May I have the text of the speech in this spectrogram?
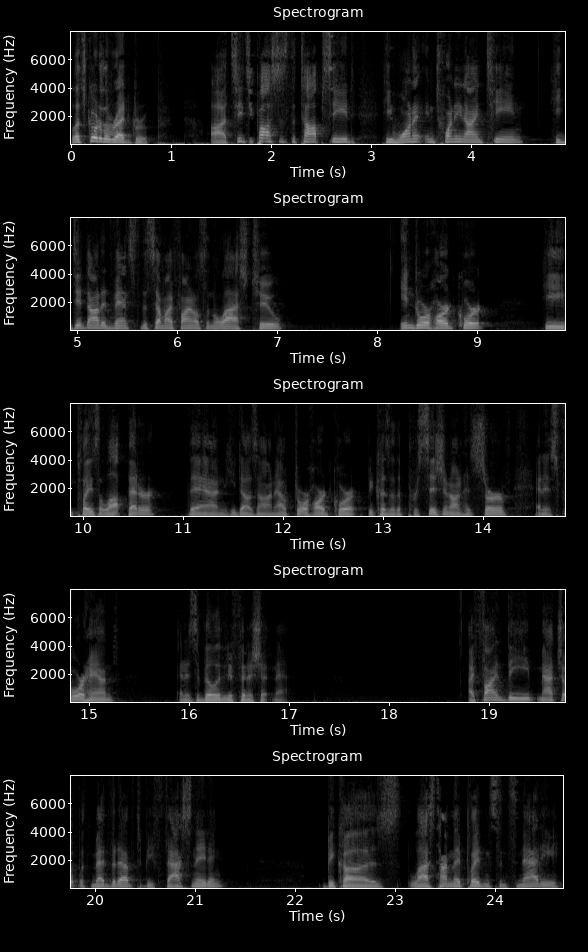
Let's go to the red group. Uh, Tsitsipas is the top seed. He won it in 2019. He did not advance to the semifinals in the last two. Indoor hard court, he plays a lot better than he does on outdoor hard court because of the precision on his serve and his forehand and his ability to finish at net. I find the matchup with Medvedev to be fascinating because last time they played in Cincinnati,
